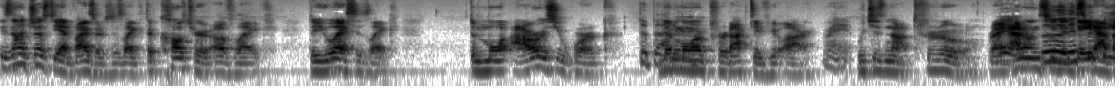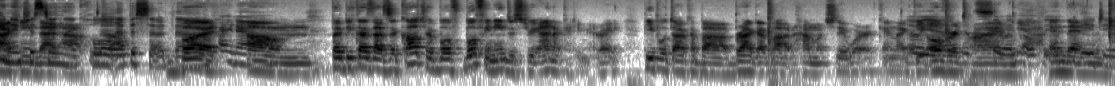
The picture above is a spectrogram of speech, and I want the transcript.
it's not just the advisors, it's like the culture of like the US is like the more hours you work, the better. the more productive you are, Right. which is not true, right? Yeah. I don't see Ooh, the this data would be an backing interesting that like up. whole No. episode though. But I know. um, but because that's a culture, both both in industry and academia, right? People talk about brag about how much they work and like Oh, the yeah, overtime. So and then They do.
